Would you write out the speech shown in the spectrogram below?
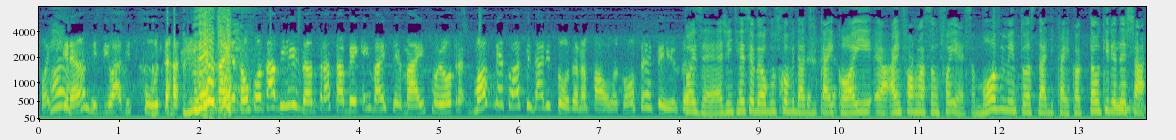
foi ah. grande, viu, a disputa. Eles ainda estão contabilizando para saber quem vai ser, mas foi outra. Movimentou a cidade toda, Ana Paula, com certeza. Pois é, a gente recebeu alguns convidados de Caicó e é, a informação foi essa. Movimentou a cidade de Caicó. Então eu queria sim. deixar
